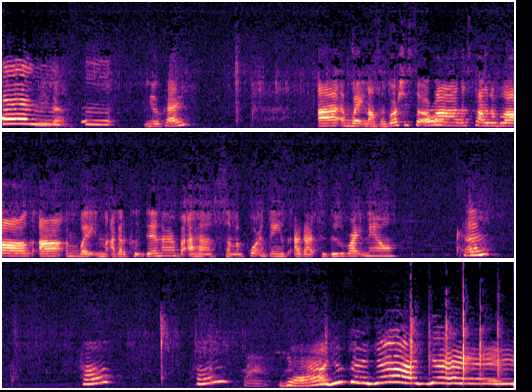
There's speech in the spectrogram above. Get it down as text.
Here you go. You okay? I am waiting on some groceries to arrive. That's part of the vlog. I am waiting. I gotta cook dinner, but I have some important things I got to do right now. Okay. Huh? Huh? Hmm. Yeah, you say yeah, yay!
